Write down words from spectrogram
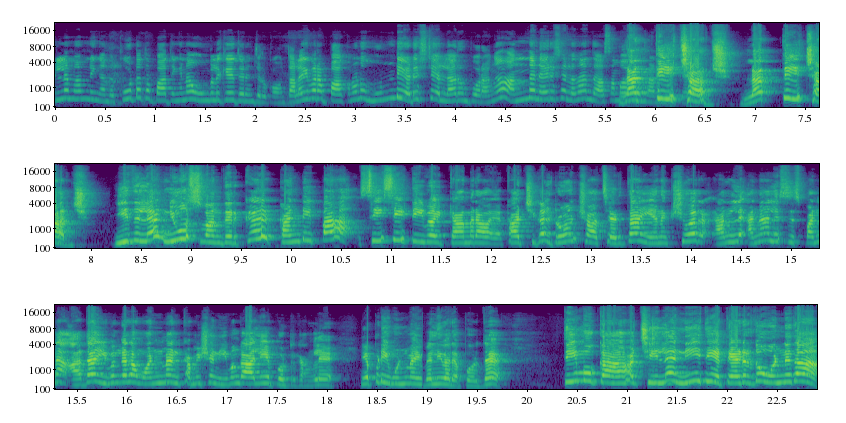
இல்ல மேம் நீங்க அந்த கூட்டத்தை பாத்தீங்கன்னா உங்களுக்கே தெரிஞ்சிருக்கும். தலைவரை பார்க்கணும்னு முண்டி அடிச்சுட்டு எல்லாரும் போறாங்க. அந்த நெரிசல்ல தான் இந்த அசம்பாவிதம் லத்தி. சார்ஜ் லத்தி சார்ஜ் இதுல நியூஸ் வந்திருக்கு. கண்டிப்பா சிசிடிவி கேமரா காட்சிகள் ட்ரோன் ஷாட்ஸ் எடுத்தா எனக்கு ஷுவர் அனாலிசிஸ் பண்ண அதான் இவங்க தான் ஒன் மேன் கமிஷன் இவங்க ஆலேயே போட்டிருக்காங்களே. எப்படி உண்மை வெளிவர போகுது? திமுக ஆட்சியில நீதியை தேடுறதும் ஒண்ணுதான்.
